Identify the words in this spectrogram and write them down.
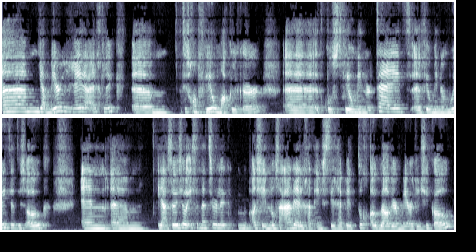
Um, ja, meerdere redenen eigenlijk. Um, het is gewoon veel makkelijker. Uh, het kost veel minder tijd, uh, veel minder moeite dus ook. En um, ja, sowieso is het natuurlijk, als je in losse aandelen gaat investeren, heb je toch ook wel weer meer risico.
